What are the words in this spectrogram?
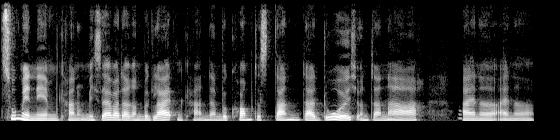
zu mir nehmen kann und mich selber darin begleiten kann, dann bekommt es dann dadurch und danach eine, eine,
